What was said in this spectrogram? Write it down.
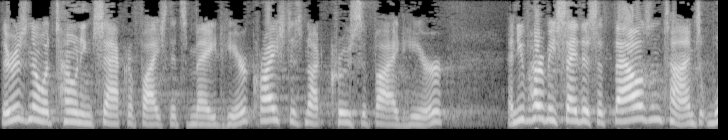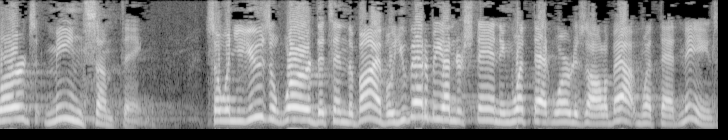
There is no atoning sacrifice that's made here. Christ is not crucified here. And you've heard me say this a thousand times. Words mean something. So when you use a word that's in the Bible, you better be understanding what that word is all about and what that means.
